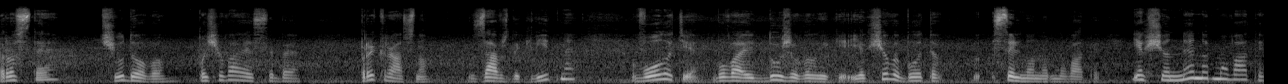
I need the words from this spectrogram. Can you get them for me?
Росте чудово, почуває себе прекрасно, завжди квітне. Волоті бувають дуже великі, якщо ви будете сильно нормувати. Якщо не нормувати,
